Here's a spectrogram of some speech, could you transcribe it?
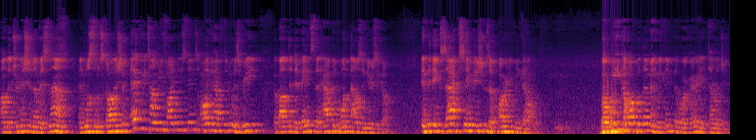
on the tradition of Islam and Muslim scholarship. Every time you find these things, all you have to do is read about the debates that happened 1,000 years ago. And the exact same issues have already been dealt with. But we come up with them and we think that we're very intelligent.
